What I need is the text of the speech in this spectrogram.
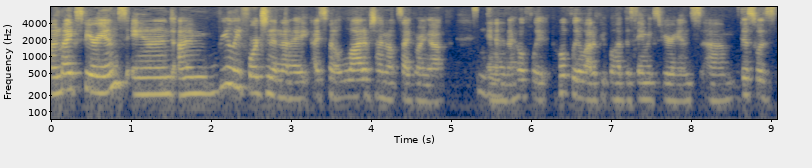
on my experience, and I'm really fortunate in that I, I spent a lot of time outside growing up, mm-hmm. and I hopefully hopefully a lot of people have the same experience. Um, this was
